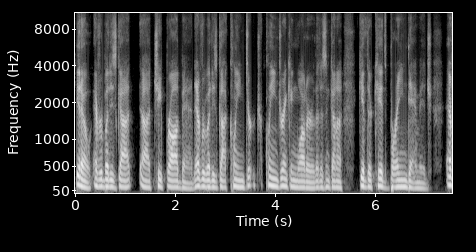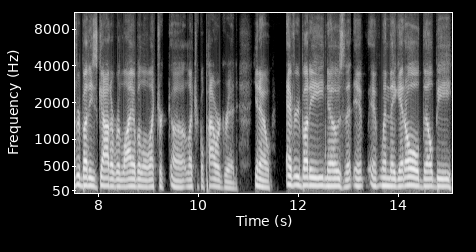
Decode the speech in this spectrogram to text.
you know, everybody's got uh, cheap broadband, everybody's got clean, clean drinking water that isn't going to give their kids brain damage. Everybody's got a reliable electric uh, electrical power grid. You know, everybody knows that if, if when they get old, they'll be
